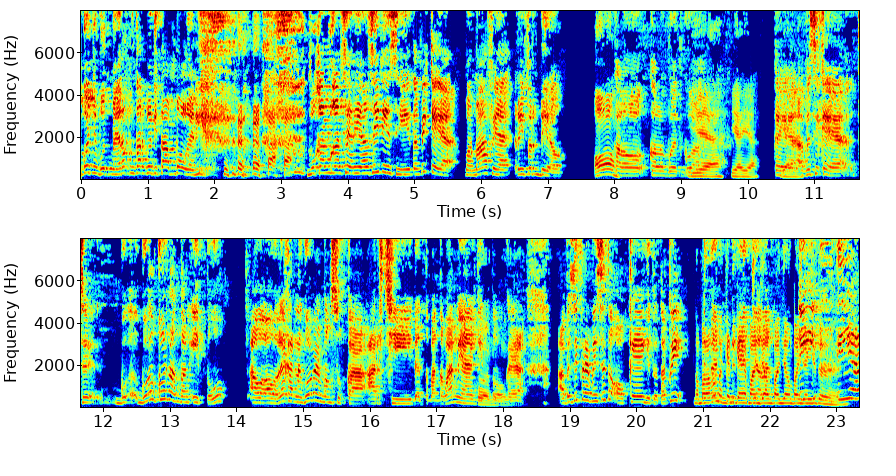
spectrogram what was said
gue nyebut merek ntar gue ditampol gak nih. bukan bukan serial sini sih, tapi kayak mohon maaf ya Riverdale. Oh, Kalau kalau buat gue iya, iya, iya. kayak Iya, iya. apa sih kayak gue gue nonton itu awal-awalnya karena gue memang suka Archie dan teman-temannya Betul, gitu betul. kayak apa sih premisnya tuh oke gitu tapi Lama-lama dengan- makin kayak jalan- panjang-panjang-panjang Ih, gitu. iya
